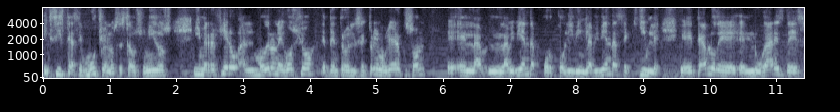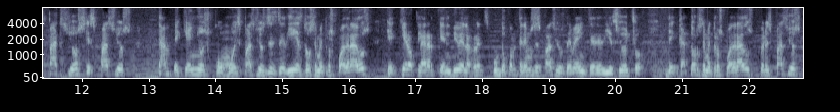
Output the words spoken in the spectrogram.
existe hace mucho en los Estados Unidos y me refiero al modelo de negocio dentro del sector inmobiliario que son eh, la, la vivienda por coliving, la vivienda asequible. Eh, te hablo de eh, lugares de espacios, espacios tan pequeños como espacios desde 10, 12 metros cuadrados, que quiero aclarar que en vivelasrentas.com tenemos espacios de 20, de 18, de 14 metros cuadrados, pero espacios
